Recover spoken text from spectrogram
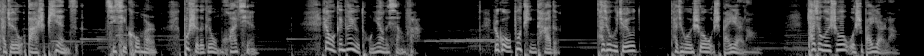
他觉得我爸是骗子，极其抠门，不舍得给我们花钱，让我跟他有同样的想法。如果我不听他的，他就会觉得，他就会说我是白眼狼，他就会说我是白眼狼。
